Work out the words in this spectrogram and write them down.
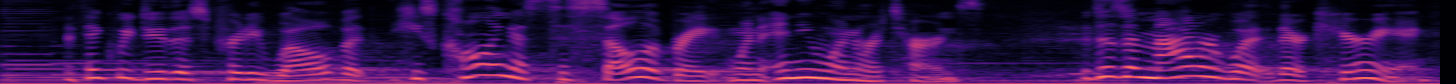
I think we do this pretty well, but he's calling us to celebrate when anyone returns. It doesn't matter what they're carrying.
